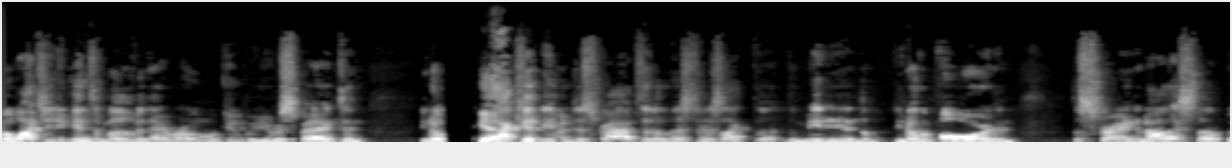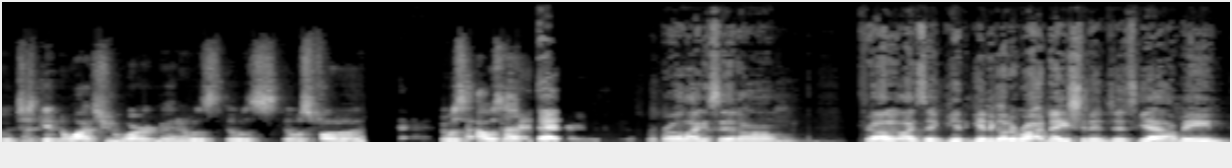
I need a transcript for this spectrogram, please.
but watching you get to move in that room with people you respect, and you know, yeah. I couldn't even describe to the listeners like the the media and the you know the board and the screen and all that stuff. But just getting to watch you work, man, it was it was it was fun. It was I was happy. That day was bro. Like I said, um, for y'all, like I said, get, getting to go to Roc Nation and just yeah, I mean,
